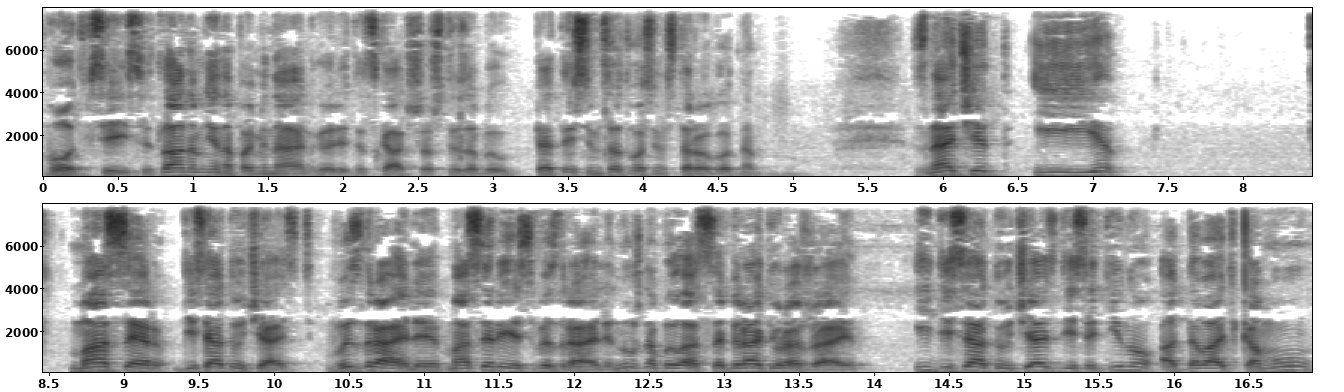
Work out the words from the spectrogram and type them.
Вот, все, и Светлана мне напоминает, говорит, Ицкак, что ж ты забыл? 5782 год. Значит, и Маасер, десятую часть, в Израиле, Маасер есть в Израиле, нужно было собирать урожай и десятую часть, десятину отдавать кому?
